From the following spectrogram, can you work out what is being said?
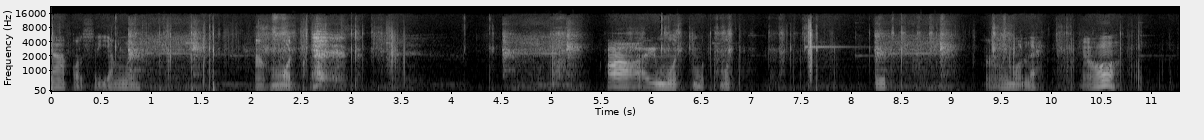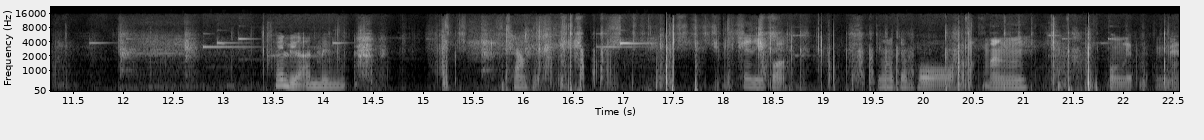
ยากกว่าเสียงเลยอะหมดายหมดหมดหมดปึ๊บหายหมดเลยเอาให้เหลืออันหนึงช่างเถอะแค่นี้พอน่าจะพอมั้งวงเล็บมั้งนะ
